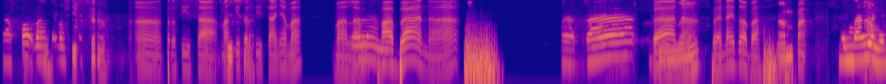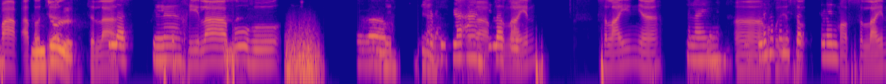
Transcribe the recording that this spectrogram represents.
Bako. Bako. sisa Ah, tersisa, masih Tersisa. tersisanya mah malam. Malam. Fabana, Maka bana, bana itu apa? nampak membangun ya. Nampak atau je- muncul jelas. Jelas. Jelas. Khilafuhu. Ya. Perbedaan selain selainnya, selainnya. ah, Selain apa sel-? Selain mak- selain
